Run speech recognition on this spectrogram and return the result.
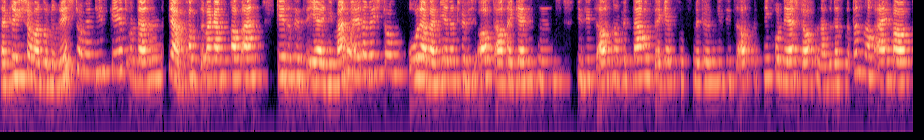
Da kriege ich schon mal so eine Richtung, in die es geht. Und dann ja, kommt es immer ganz drauf an, geht es jetzt eher in die manuelle Richtung oder bei mir natürlich oft auch ergänzend, wie sieht es aus noch mit Nahrungsergänzungsmitteln, wie sieht es aus mit Mikronährstoffen, also dass man das noch einbaut.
